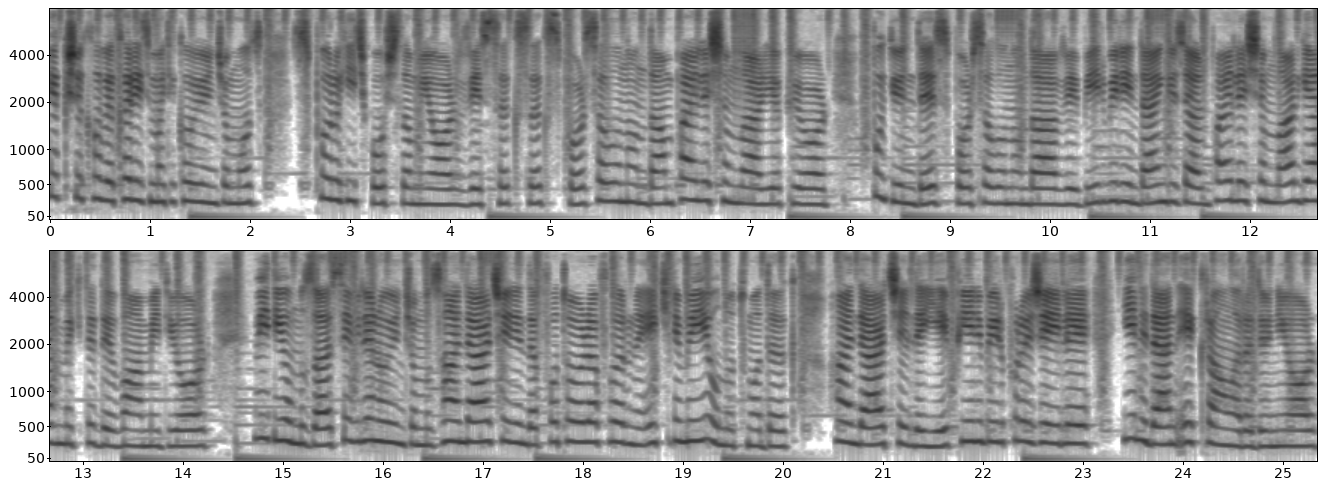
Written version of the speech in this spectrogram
Yakışıklı ve karizmatik oyuncumuz sporu hiç boşlamıyor ve sık sık spor salonundan paylaşımlar yapıyor. Bugün de spor salonunda ve birbirinden güzel paylaşımlar gelmekte devam ediyor. Videomuza sevilen oyuncumuz Hande Erçel'in de fotoğraflarını eklemeyi unutmadık. Hande Erçel de yepyeni bir projeyle yeniden ekranlara dönüyor.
